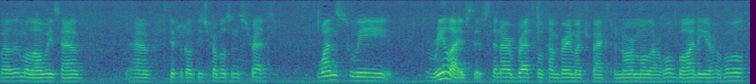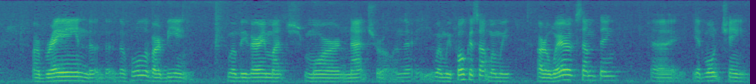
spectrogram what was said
well, then we'll always have have difficulties, troubles, and stress. Once we realize this, then our breath will come very much back to normal. Our whole body, our whole, our brain, the, the, the whole of our being will be very much more natural. And the, when we focus on, when we are aware of something, uh, it won't change.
